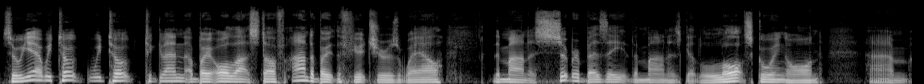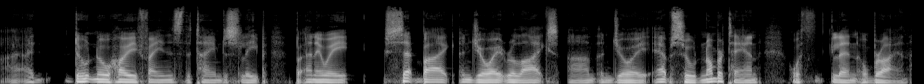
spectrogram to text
So, yeah, we talked we talked to Glenn about all that stuff and about the future as well. The man is super busy. The man has got lots going on. Um, I, I don't know how he finds the time to sleep, but anyway, sit back, enjoy, relax, and enjoy episode number 10 with Glenn O'Brien.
